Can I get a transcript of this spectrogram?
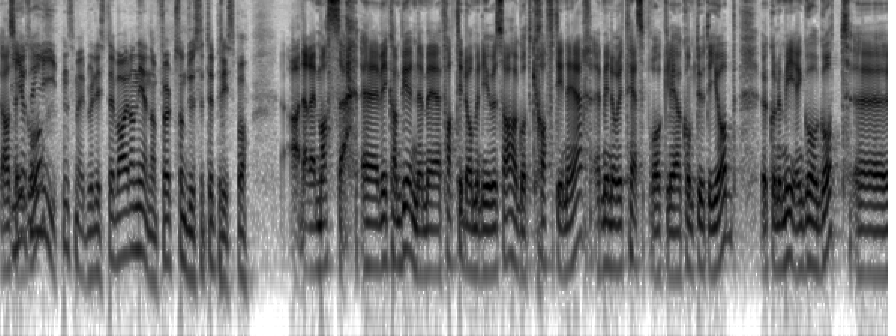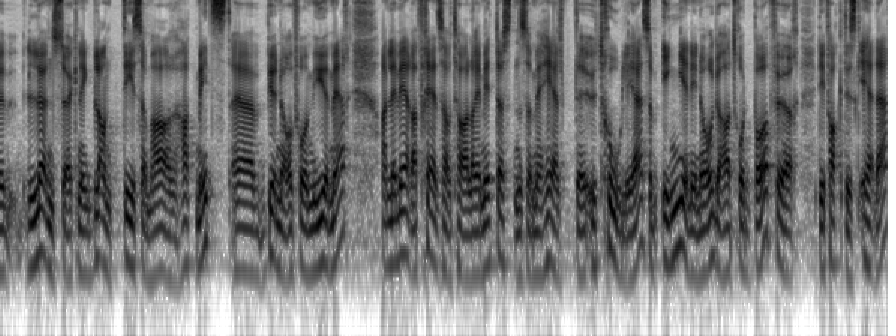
altså Gi oss en liten smørbrødliste. Hva har han gjennomført som du setter pris på? Ja, Det er masse. Eh, vi kan begynne med Fattigdommen i USA har gått kraftig ned. Minoritetsspråklige har kommet ut i jobb. Økonomien går godt. Eh, lønnsøkning blant de som har hatt minst, eh, begynner å få mye mer. Han leverer fredsavtaler i Midtøsten som er helt utrolige, som ingen i Norge har trodd på før de faktisk er der.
